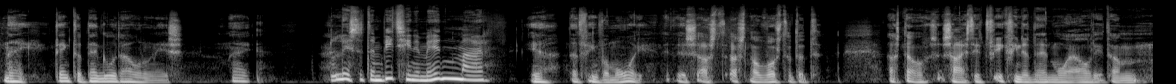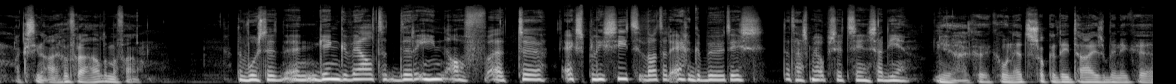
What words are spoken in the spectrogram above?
Nee, ik denk dat het net goed houden is. Nee. List het een beetje in de midden, maar Ja, dat vind ik wel mooi. Dus als, als het nou was dat het... Als nou zei dit, ik vind het net mooi ouder, dan maak ik zijn eigen verhaal er maar van. Er was er een- geen geweld erin of eh, te expliciet wat er echt gebeurd is. Dat has mij opzet sinds Sardien. Ja, ik, ik hoor net zulke details ben ik... eh,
